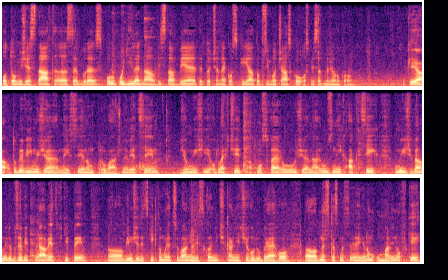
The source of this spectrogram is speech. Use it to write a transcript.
o tom, že stát eh, se bude spolu podílet na výstavbě této černé kosky a to přímo částkou 800 milionů korun. Ok, já o tobě vím, že nejsi jenom pro vážné věci, že umíš i odlehčit atmosféru, že na různých akcích umíš velmi dobře vyprávět vtipy. Eh, vím, že vždycky k tomu je třeba někdy sklenička něčeho dobrého. Eh, dneska jsme si jenom u Malinovky,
